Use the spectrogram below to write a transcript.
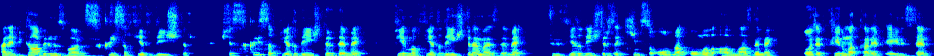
hani bir tabirimiz vardı. Sıkıysa fiyatı değiştir. İşte sıkıysa fiyatı değiştir demek, firma fiyatı değiştiremez demek. Çünkü fiyatı değiştirirse kimse ondan o malı almaz demek. Dolayısıyla firma talep eğrisi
